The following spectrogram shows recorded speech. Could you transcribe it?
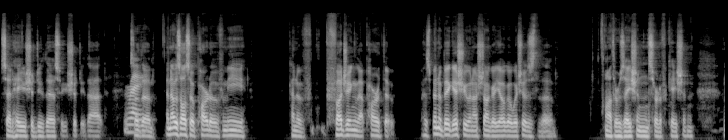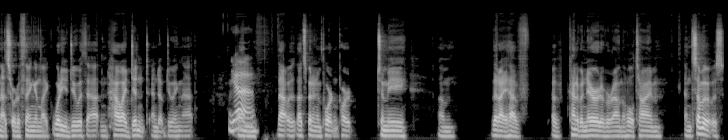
said, "Hey, you should do this or you should do that." Right. So the and that was also part of me kind of fudging that part that has been a big issue in Ashtanga yoga, which is the authorization, certification, and that sort of thing. And like, what do you do with that? And how I didn't end up doing that. Yeah. And that was that's been an important part to me. Um, that I have a kind of a narrative around the whole time. And some of it was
